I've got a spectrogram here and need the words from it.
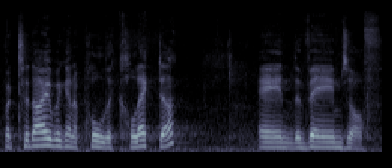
But today we're going to pull the collector and the VAMs off.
